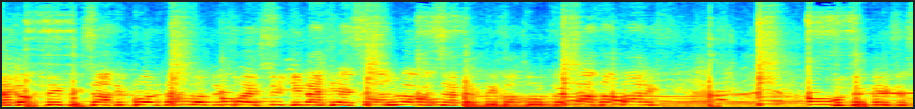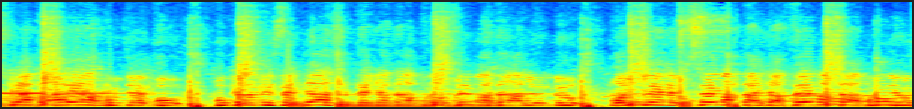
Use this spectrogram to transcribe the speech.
Εγώ χτύπησα την πόρτα στο τυχό εσύ κοίταγες αλλού να με σε πετύχω που δεν θα πάρεις. Μου θυμίζεις μια παρέα που και που Που κανείς δεν νοιάζεται για τα προβλήματα αλλού νου. Πολλοί λένε ψέματα για θέματα μου νιου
